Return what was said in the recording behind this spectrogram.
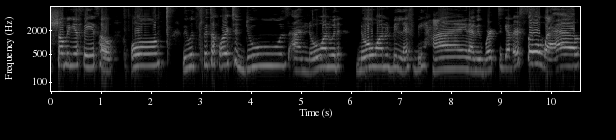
shove in your face how oh we would split up our to-dos and no one would no one would be left behind and we work together so well.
